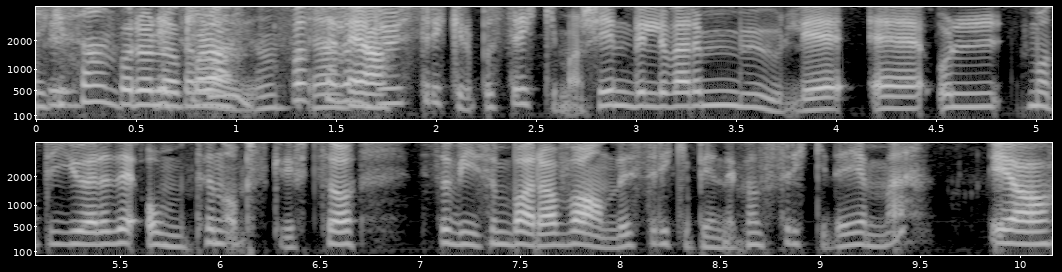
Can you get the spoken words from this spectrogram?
Ikke sant? på løpe, Ikke sant? For selv om Ja. du strikker det på strikkemaskin, vil det være mulig eh, å måte gjøre det om til en oppskrift, så, så vi som bare har vanlig strikkepinne, kan strikke det hjemme? Ja,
